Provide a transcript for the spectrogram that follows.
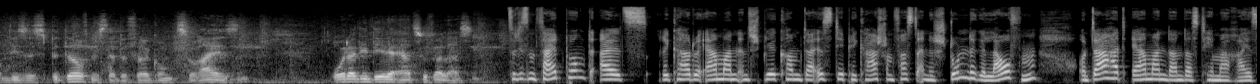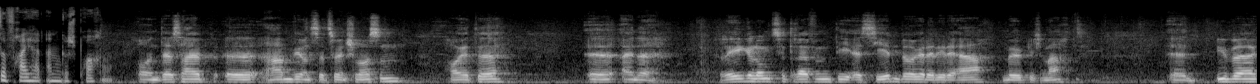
um dieses Bedürfnis der Bevölkerung zu reisen oder die DDR zu verlassen. Zu diesem Zeitpunkt, als Ricardo Ehrmann ins Spiel kommt, da ist die PK schon fast eine Stunde gelaufen und da hat Ehrmann dann das Thema Reisefreiheit angesprochen. Und deshalb äh, haben wir uns dazu entschlossen, heute äh, eine Regelung zu treffen, die es jedem Bürger der DDR möglich macht, äh, über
